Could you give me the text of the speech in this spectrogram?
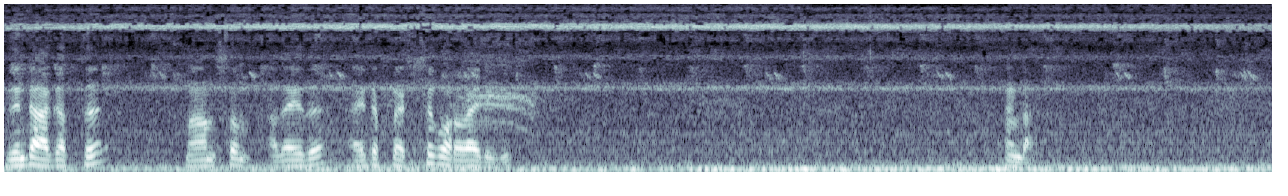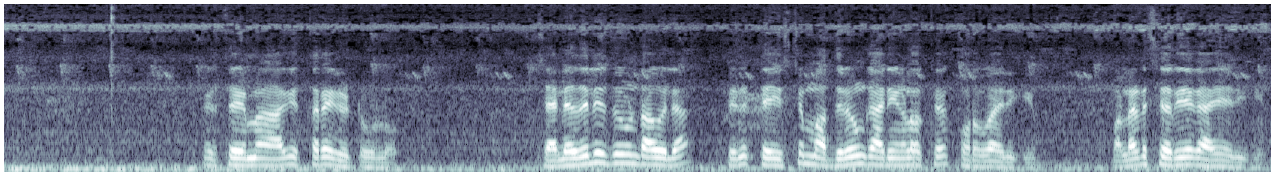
ഇതിന്റെ അകത്ത് മാംസം അതായത് അതിന്റെ ഫ്ലഷ് കുറവായിരിക്കും. വേണ്ട എടുത്ത് കഴിയുമ്പോൾ ആകെ ഇത്രേ കിട്ടുള്ളൂ. ചിലതിൽ ഇതും ഉണ്ടാവില്ല. പിന്നെ ടേസ്റ്റ് മധുരവും കാര്യങ്ങളൊക്കെ കുറവായിരിക്കും. വളരെ ചെറിയ കായായിരിക്കും.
